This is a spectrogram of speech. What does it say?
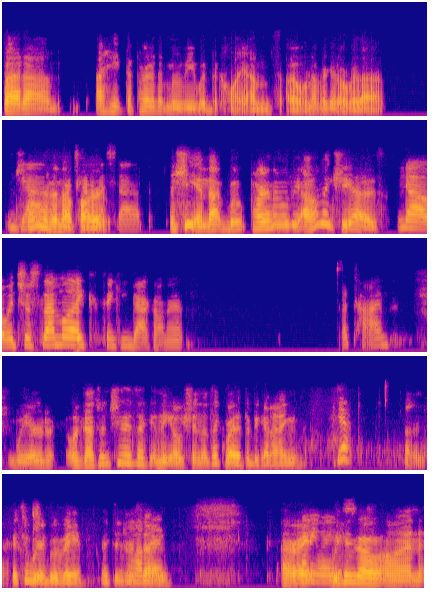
but um, I hate the part of the movie with the clams. I will never get over that. Yeah, in that that's kind of part. Is she in that part of the movie? I don't think she is. No, it's just them like thinking back on it. That time. Weird. Like that's when she was like in the ocean. That's like right at the beginning. Yeah. I don't know. It's a weird movie. It's interesting. All right, we can go on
